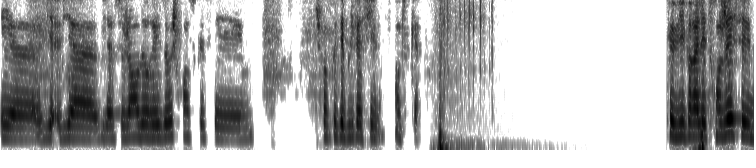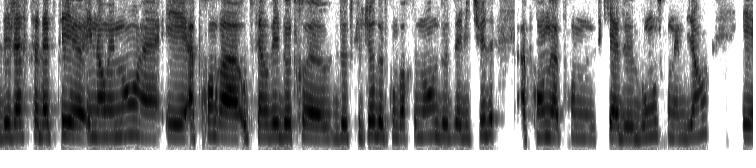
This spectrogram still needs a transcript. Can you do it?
et euh, via, via, via, ce genre de réseau, je pense que c'est, je pense que c'est plus facile, en tout cas. Que vivre à l'étranger, c'est déjà s'adapter euh, énormément euh, et apprendre à observer d'autres, d'autres cultures, d'autres comportements, d'autres habitudes, apprendre, apprendre ce qu'il y a de bon, ce qu'on aime bien. Et,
